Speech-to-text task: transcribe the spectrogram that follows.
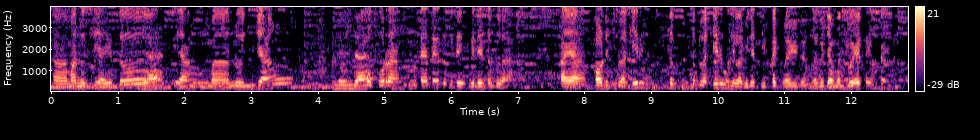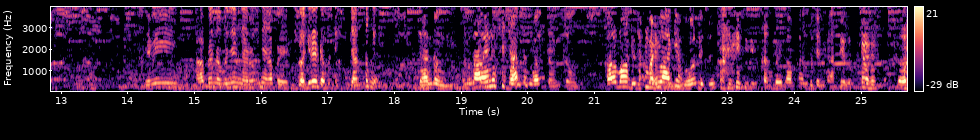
eh, manusia itu Ya. yang menunjang Menunjang. ukuran teteh itu gede gede sebelah kayak kalau di sebelah kiri se- sebelah kiri masih lagunya tipek lagi kan lagu zaman gue SMP ini apa namanya ngaruhnya apa ya sebelah kiri ada apa sih jantung ya Jantung. Sementara ini sih jantung bang. jantung Kalau mau ditambahin lagi boleh sih. tambahin apa mesin kasir. Kalau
